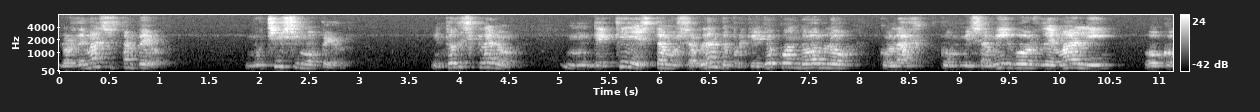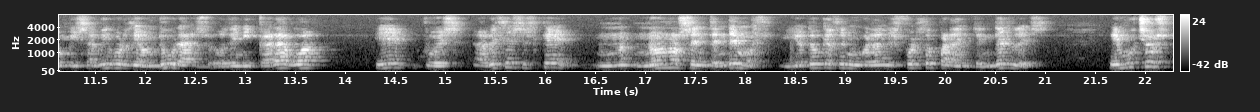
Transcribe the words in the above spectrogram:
Los demás están peor, muchísimo peor. Entonces, claro, ¿de qué estamos hablando? Porque yo cuando hablo con, con mis amigos de Mali o con mis amigos de Honduras o de Nicaragua, eh, pues a veces es que no, nos entendemos y yo tengo que hacer un gran esfuerzo para entenderles. Eh, muchos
